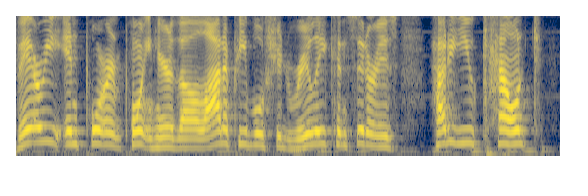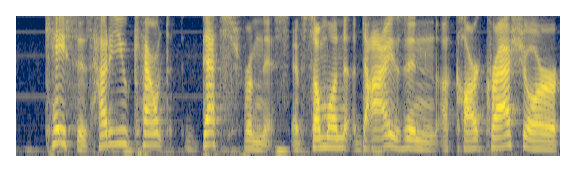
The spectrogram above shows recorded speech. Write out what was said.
very important point here that a lot of people should really consider is how do you count cases? How do you count deaths from this? If someone dies in a car crash or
